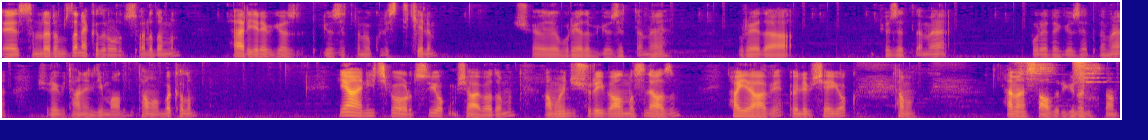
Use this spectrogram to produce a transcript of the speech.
e, sınırlarımızda ne kadar ordusu var adamın. Her yere bir göz, gözetleme kulesi dikelim. Şöyle buraya da bir gözetleme. Buraya da gözetleme. Buraya da gözetleme. Şuraya bir tane liman. Tamam bakalım. Yani hiçbir ordusu yokmuş abi adamın. Ama önce şurayı bir alması lazım. Hayır abi öyle bir şey yok. Tamam. Hemen saldır Yunanistan.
